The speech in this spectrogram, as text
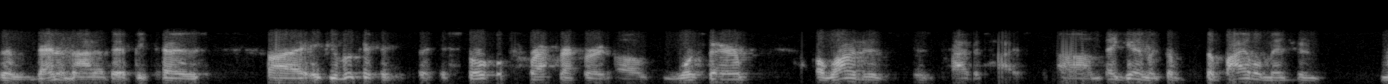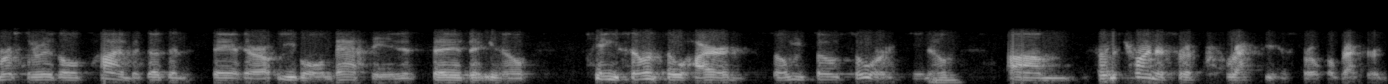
the, venom out of it, because uh, if you look at the, the historical track record of warfare, a lot of it is, is privatized. Um, again, like the, the Bible mentions mercenaries all the time, but doesn't say they're evil and nasty. It just says that you know King so and so hired so and so swords. You know, mm-hmm. Um, so I'm trying to sort of correct the historical record.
